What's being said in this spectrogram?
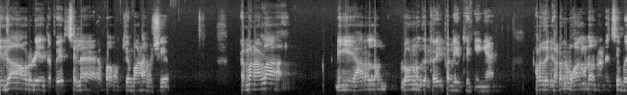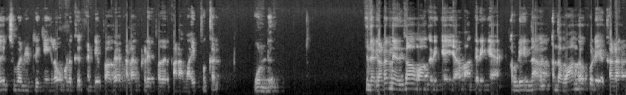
இதுதான் அவருடைய இந்த பயிற்சியில் ரொம்ப முக்கியமான விஷயம். ரொம்ப நாளாக நீங்கள் யாரெல்லாம் லோனுக்கு ட்ரை பண்ணிட்டு இருக்கீங்க அல்லது கடன் வாங்கணும்னு நினைச்சு முயற்சி பண்ணிட்டு இருக்கீங்களோ உங்களுக்கு கண்டிப்பாக கடன் கிடைப்பதற்கான வாய்ப்புகள் உண்டு. இந்த கடன் எதுக்காக வாங்குறீங்க ஏன் வாங்குறீங்க அப்படின்னா அந்த வாங்கக்கூடிய கடன்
